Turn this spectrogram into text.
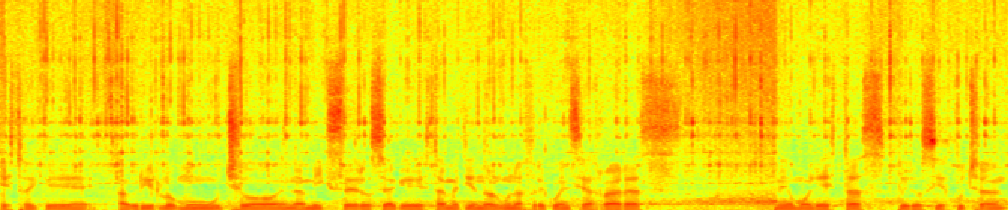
Esto hay que abrirlo mucho en la mixer, o sea que está metiendo algunas frecuencias raras, medio molestas, pero si escuchan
